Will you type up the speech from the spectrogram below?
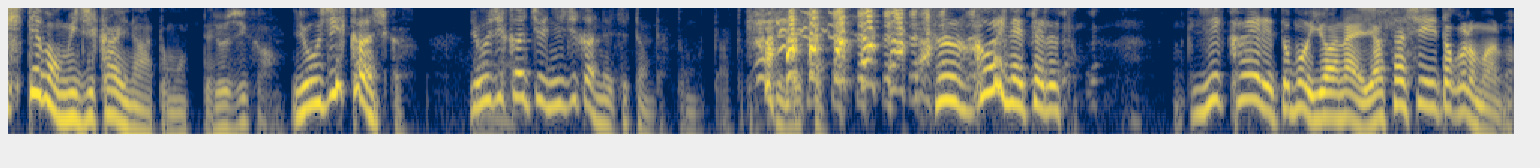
しても短いなと思って。4時間？4時間しか。4時間中2時間寝てたんだと思ったあとすごい寝てると。家帰れとも言わない。優しいところもある。あ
